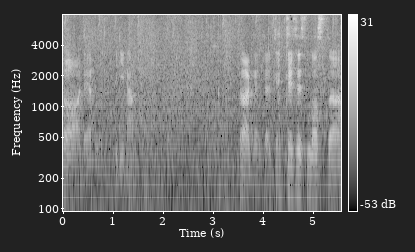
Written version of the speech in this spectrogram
Oh, they have a lot of PD now. Oh, okay, th- th- this is lost. Uh,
